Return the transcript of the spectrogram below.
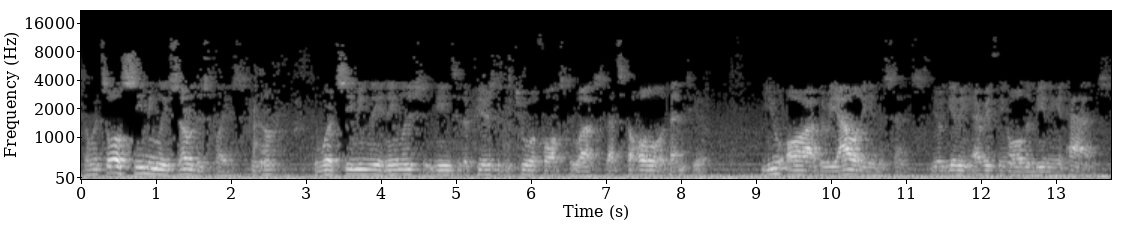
So it's all seemingly so, this place, you know. The word seemingly in English it means it appears to be true or false to us. That's the whole event here. You are the reality in a sense. You're giving everything all the meaning it has.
